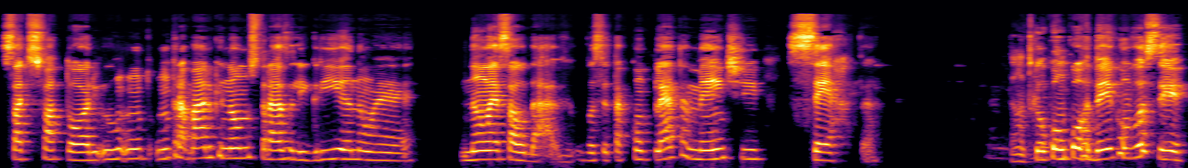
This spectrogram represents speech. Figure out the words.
satisfatório. Um, um, trabalho que não nos traz alegria não é não é saudável. Você está completamente certa. Tanto que eu concordei com você.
